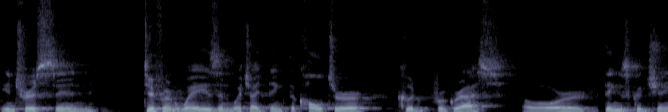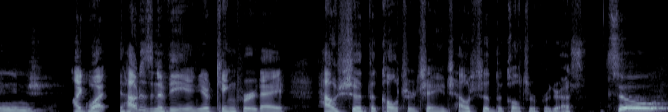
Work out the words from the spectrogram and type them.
interests in different ways in which I think the culture could progress or things could change. Like what? How does Naveen, you're king for a day, how should the culture change? How should the culture progress? So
